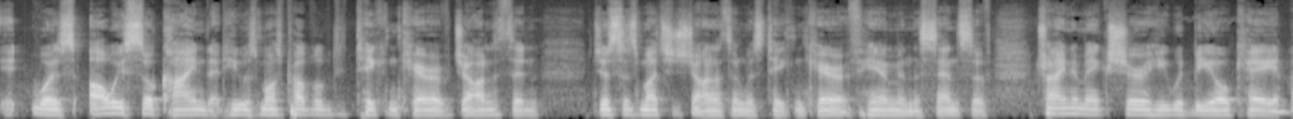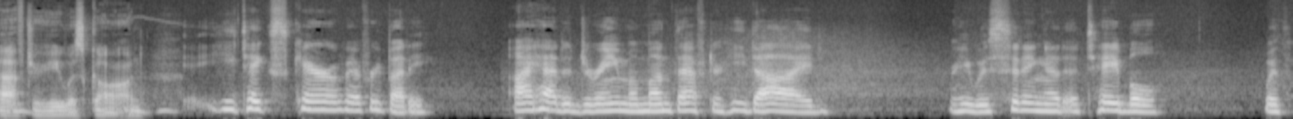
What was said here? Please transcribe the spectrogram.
it was always so kind that he was most probably taking care of Jonathan just as much as Jonathan was taking care of him in the sense of trying to make sure he would be okay mm-hmm. after he was gone. He takes care of everybody. I had a dream a month after he died where he was sitting at a table with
